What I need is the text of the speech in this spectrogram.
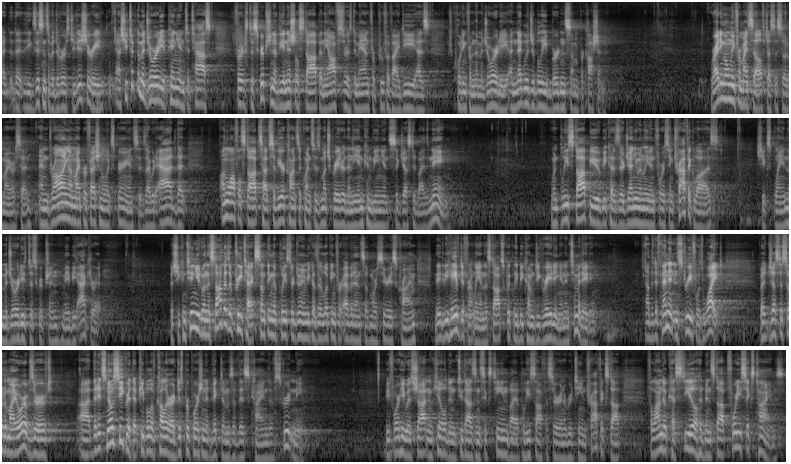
the, the, existence of a diverse judiciary, uh, she took the majority opinion to task for its description of the initial stop and the officer's demand for proof of ID as, quoting from the majority, a negligibly burdensome precaution. Writing only for myself, Justice Sotomayor said, and drawing on my professional experiences, I would add that unlawful stops have severe consequences much greater than the inconvenience suggested by the name. When police stop you because they're genuinely enforcing traffic laws, she explained, the majority's description may be accurate. But she continued when the stop is a pretext, something the police are doing because they're looking for evidence of more serious crime, they behave differently and the stops quickly become degrading and intimidating. Now, the defendant in Strieff was white, but Justice Sotomayor observed uh, that it's no secret that people of color are disproportionate victims of this kind of scrutiny. Before he was shot and killed in 2016 by a police officer in a routine traffic stop, Philando Castile had been stopped 46 times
